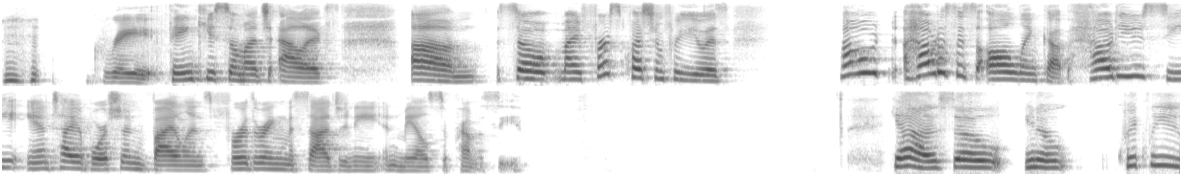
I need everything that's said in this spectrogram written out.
Great. Thank you so much, Alex. Um, so my first question for you is, how, how does this all link up? How do you see anti-abortion violence furthering misogyny and male supremacy? Yeah, so, you know, quickly,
